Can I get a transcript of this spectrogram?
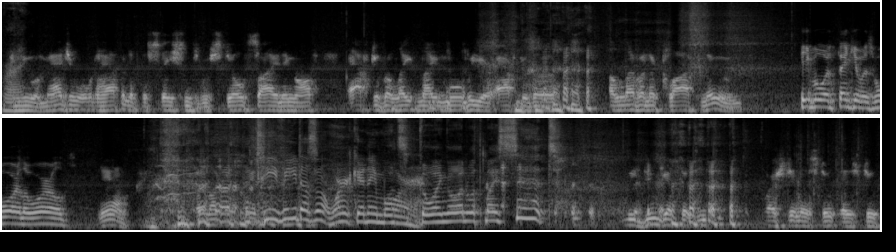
Can you imagine what would happen if the stations were still signing off after the late night movie or after the 11 o'clock news? People would think it was War of the Worlds. Yeah. Like I The said, TV doesn't work anymore. What's going on with my set? we do get the, get the question as to as to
